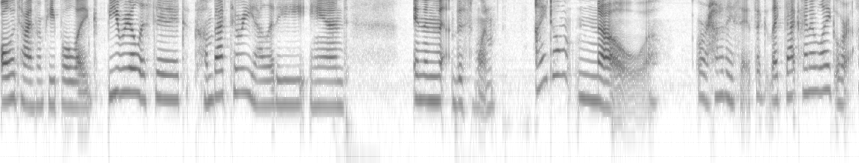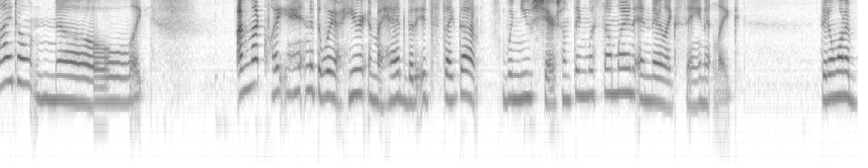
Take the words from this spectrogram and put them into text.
all the time from people like, be realistic, come back to reality. And, and then this one, I don't know. Or how do they say it? It's like, like that kind of like, or I don't know. Like, I'm not quite hitting it the way I hear it in my head, but it's like that when you share something with someone and they're like saying it like they don't want to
